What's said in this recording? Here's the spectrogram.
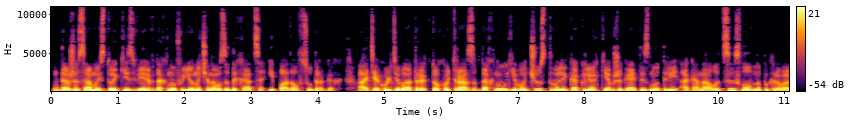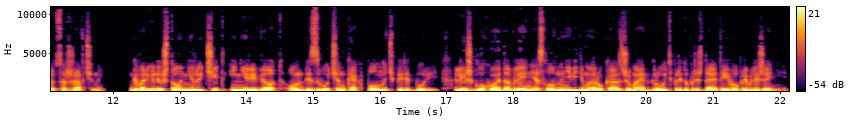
Даже самый стойкий зверь, вдохнув ее, начинал задыхаться и падал в судорогах. А те культиваторы, кто хоть раз вдохнул его, чувствовали, как легкий обжигает изнутри, а каналы ЦИ словно покрываются ржавчиной. Говорили, что он не рычит и не ревет, он беззвучен, как полночь перед бурей. Лишь глухое давление, словно невидимая рука, сжимает грудь, предупреждает о его приближении.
